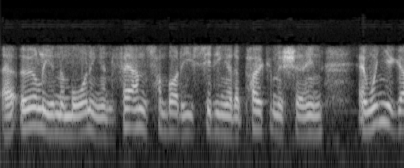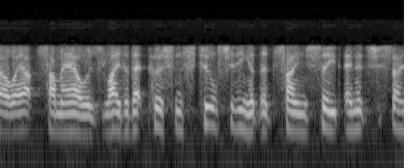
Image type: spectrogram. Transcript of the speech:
uh, early in the morning and found somebody sitting at a poker machine, and when you go out some hours later, that person's still sitting at that same seat, and it's so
